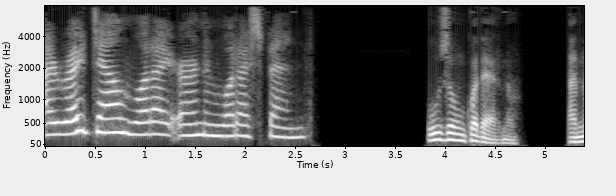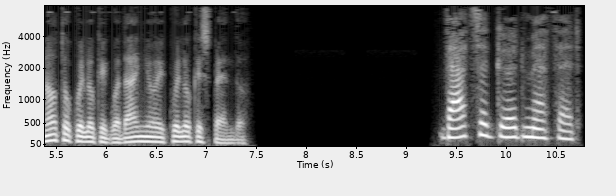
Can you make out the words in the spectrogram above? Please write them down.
I write down what I earn and what I spend. Uso un quaderno. Annoto quello che guadagno e quello che spendo. That's a good method.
